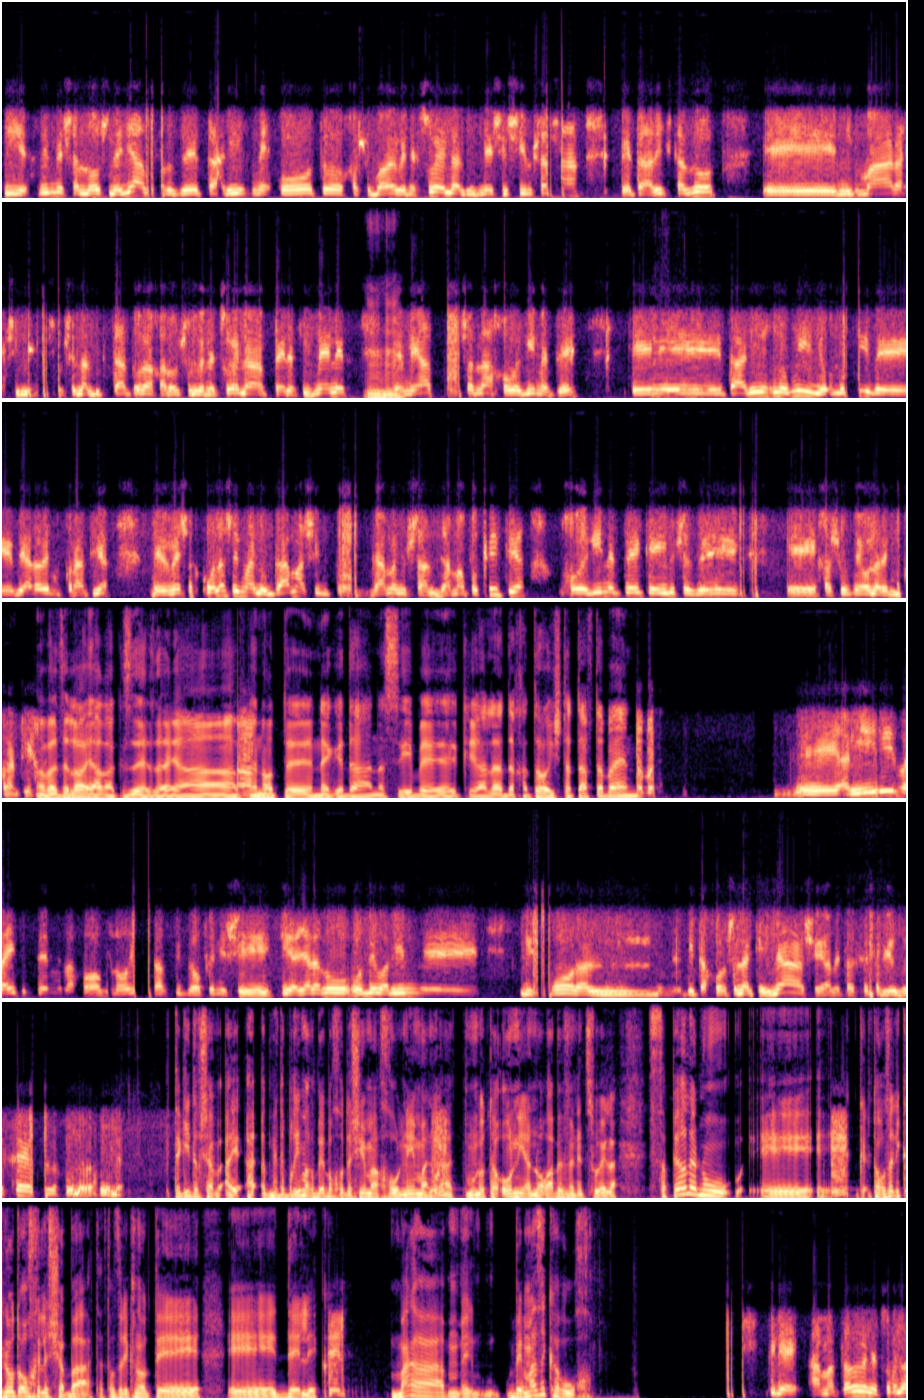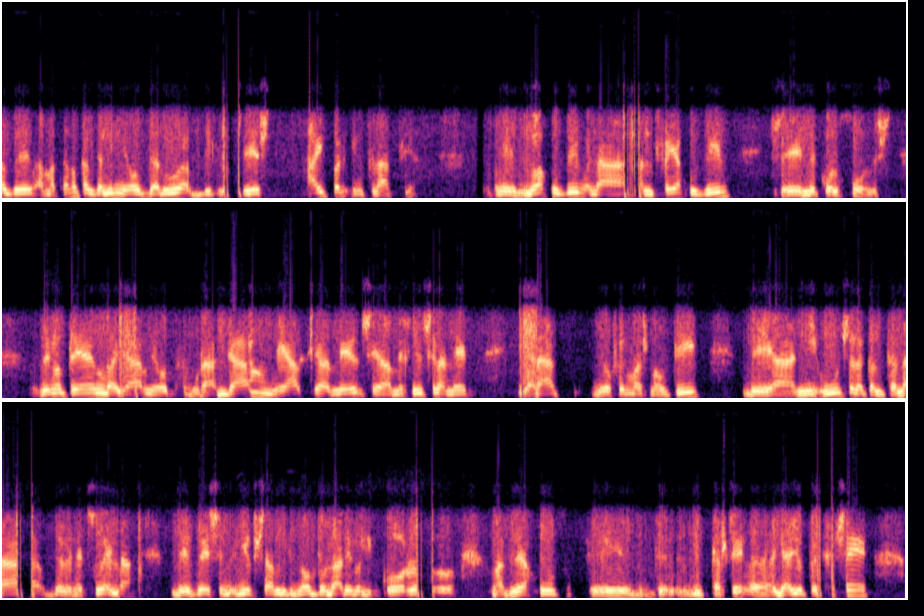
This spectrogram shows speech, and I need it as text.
היא 23 לינואר, זה תאריך מאוד חשובה בוונצואלה, לפני 60 שנה, בתאריך כזאת אה, נגמר השלטון של הדיקטטור האחרון של וונצואלה, פרס אימנס, ומאז שנה חוגגים את זה. תהליך לאומי, יום לאומי ביד הדמוקרטיה, ובמשך כל השנים האלו, גם השלטון, גם הממשל, גם האופוזיציה, חוגגים את זה כאילו שזה אה, חשוב מאוד לדמוקרטיה. אבל זה לא היה רק זה, זה היה הפגנות אה, נגד הנשיא בקריאה להדחתו, השתתפת בהן? אה, אני ראיתי את זה מרחוק, לא השתתפתי באופן אישי, כי היה לנו עוד דברים לשמור על ביטחון של הקהילה, שהבית הספר יהיו בסדר וכולי וכולי. תגיד עכשיו, אה, אה, מדברים הרבה בחודשים האחרונים על תמונות העוני הנורא בוונצואלה. ספר לנו, אה, אתה רוצה לקנות אוכל לשבת, אתה רוצה לקנות אה, אה, דלק. מה, במה זה כרוך? תראה, המצב בוונצואלה זה, המצב הכלכלי מאוד גרוע בגלל שיש הייפר אינפלציה. לא אחוזים, אלא אלפי אחוזים. לכל חודש. זה נותן בעיה מאוד חמורה. גם מאז שהמחיר של הנפט ירד באופן משמעותי, והניהול של הכלכלה בוונצואלה, בזה שאי אפשר לגנות דולרים ולמכור מטבע חוץ, אה, היה יותר קשה,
